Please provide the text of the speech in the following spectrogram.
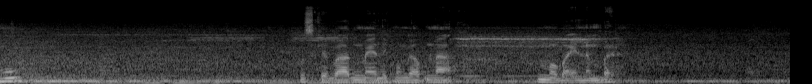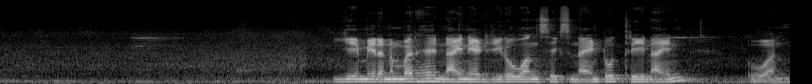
हूँ। उसके बाद मैं लिखूँगा अपना मोबाइल नंबर। ये मेरा नंबर है nine eight zero one six nine two three nine one.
